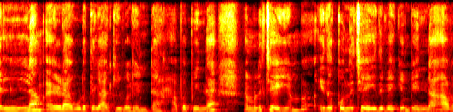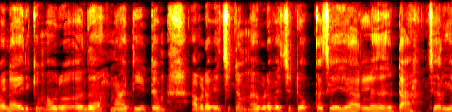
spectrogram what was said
എല്ലാം ഏടാകൂടത്തിലാക്കി വിടും കേട്ടോ അപ്പോൾ പിന്നെ നമ്മൾ ചെയ്യുമ്പോൾ ഇതൊക്കെ ഒന്ന് ചെയ്ത് വെക്കും. പിന്നെ അവനായിരിക്കും ഓരോ ഇത് മാറ്റിയിട്ടും അവിടെ വെച്ചിട്ടും ഇവിടെ വെച്ചിട്ടും ഒക്കെ ചെയ്യാറുള്ളത് കേട്ടോ ചെറിയ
